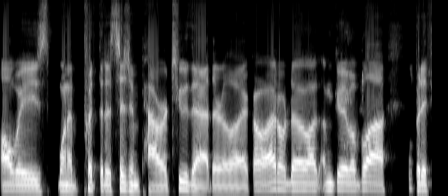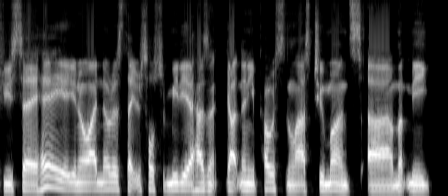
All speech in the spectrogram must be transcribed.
always want to put the decision power to that. They're like, oh, I don't know, I'm good, blah blah. But if you say, hey, you know, I noticed that your social media hasn't gotten any posts in the last two months. Um, let me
